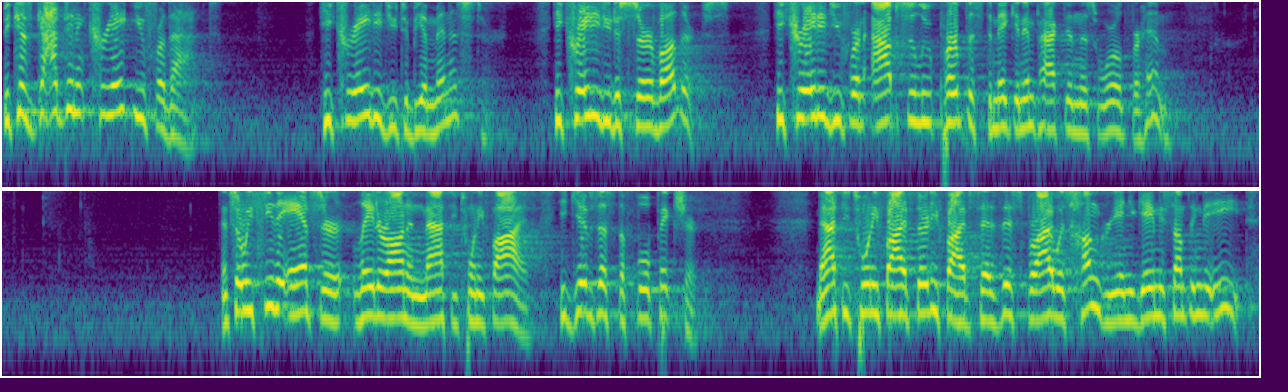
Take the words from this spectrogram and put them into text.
Because God didn't create you for that. He created you to be a minister, He created you to serve others. He created you for an absolute purpose to make an impact in this world for Him. And so we see the answer later on in Matthew 25. He gives us the full picture. Matthew 25, 35 says this For I was hungry, and you gave me something to eat.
